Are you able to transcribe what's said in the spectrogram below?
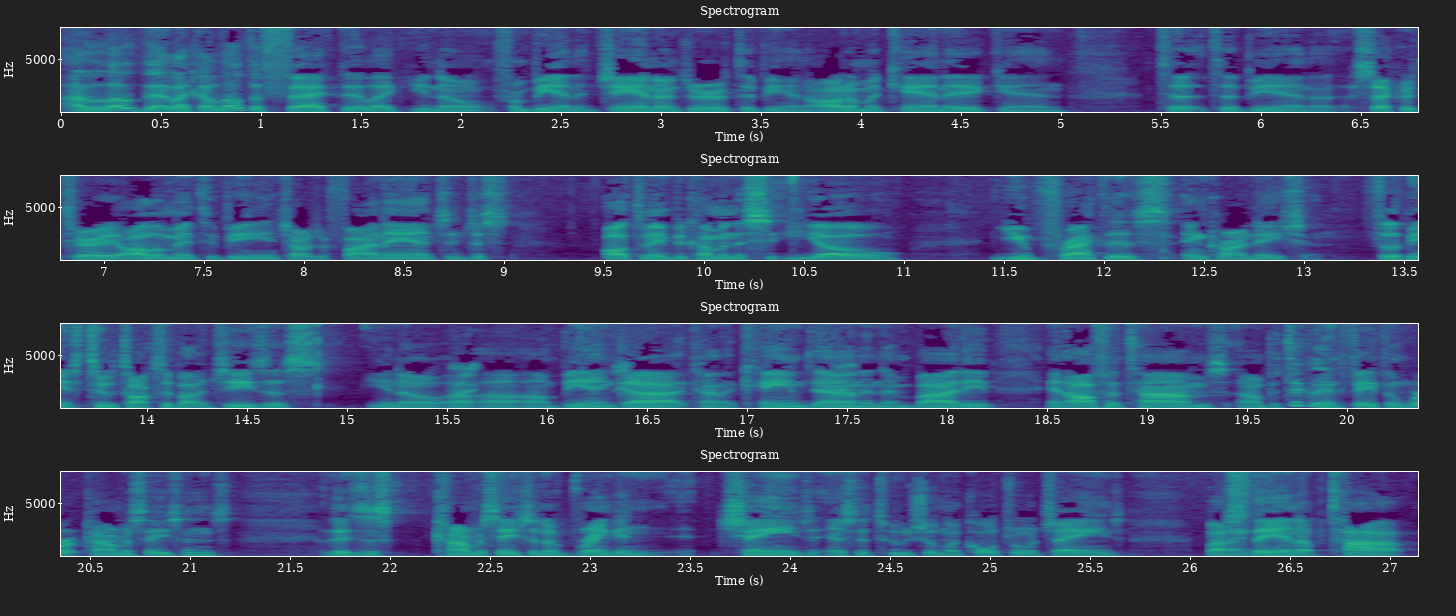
I love that. Like, I love the fact that, like, you know, from being a janitor to being an auto mechanic and to, to being a secretary, all the way to being in charge of finance and just ultimately becoming the CEO, you practice incarnation. Philippians 2 talks about Jesus you know, right. uh, um, being God kind of came down yeah. and embodied. And oftentimes, um, particularly in faith and work conversations, there's this conversation of bringing change, institutional and cultural change, by right. staying up top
